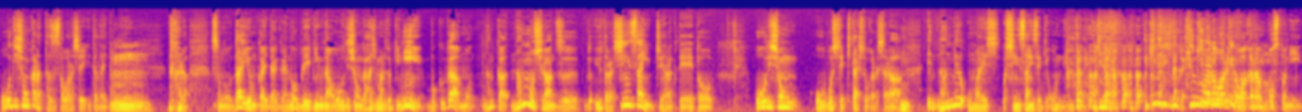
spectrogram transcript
オーディションから携わらせていただいたうん。んで、だから、その第4回大会のブレイキングダウンオーディションが始まるときに、僕がもうなんか何も知らず、言うたら審査員じゃなくて、えっと、オーディション応募してきた人からしたら、え、なんでお前審査員席おんねん？みたいな、いきなり、いきなりなんか、いきなりわけのわからんポストに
